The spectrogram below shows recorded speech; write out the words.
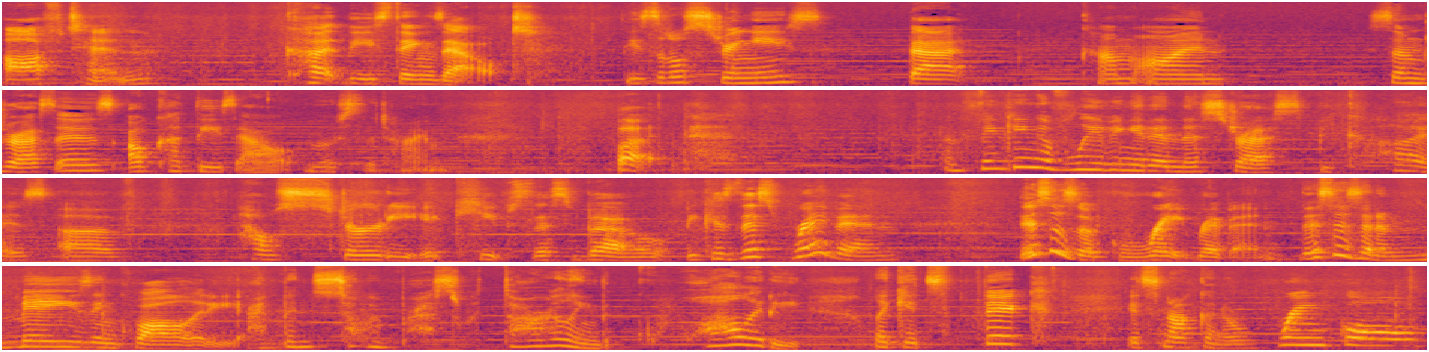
often cut these things out. These little stringies that come on some dresses, I'll cut these out most of the time. But I'm thinking of leaving it in this dress because of how sturdy it keeps this bow. Because this ribbon This is a great ribbon. This is an amazing quality. I've been so impressed with Darling, the quality. Like it's thick, it's not gonna wrinkle,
